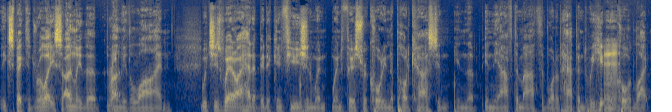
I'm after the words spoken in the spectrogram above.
expected release, only the only the line, which is where I had a bit of confusion when when first recording the podcast in, in the in the aftermath of what had happened. We hit hmm. record like.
